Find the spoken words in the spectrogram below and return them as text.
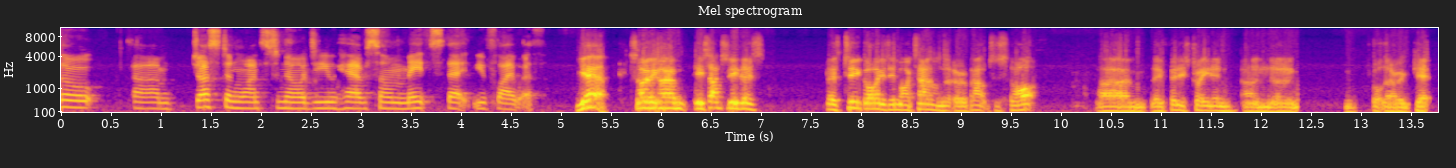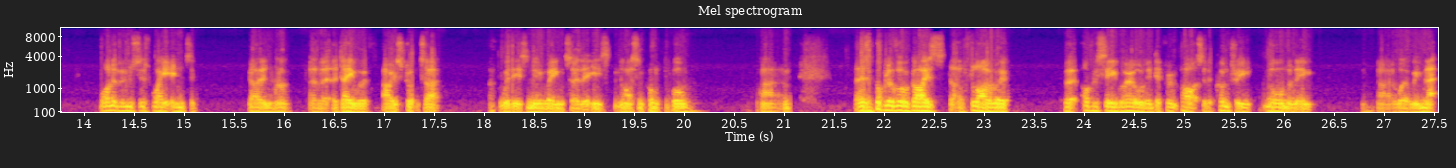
So, um, Justin wants to know: Do you have some mates that you fly with? Yeah. So um, it's actually there's there's two guys in my town that are about to start. Um, they finished training and um, got their own kit. One of them's just waiting to go and have a, a day with our instructor with his new wing so that he's nice and comfortable. Um, there's a couple of other guys that I fly with, but obviously we're all in different parts of the country normally uh, where we met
